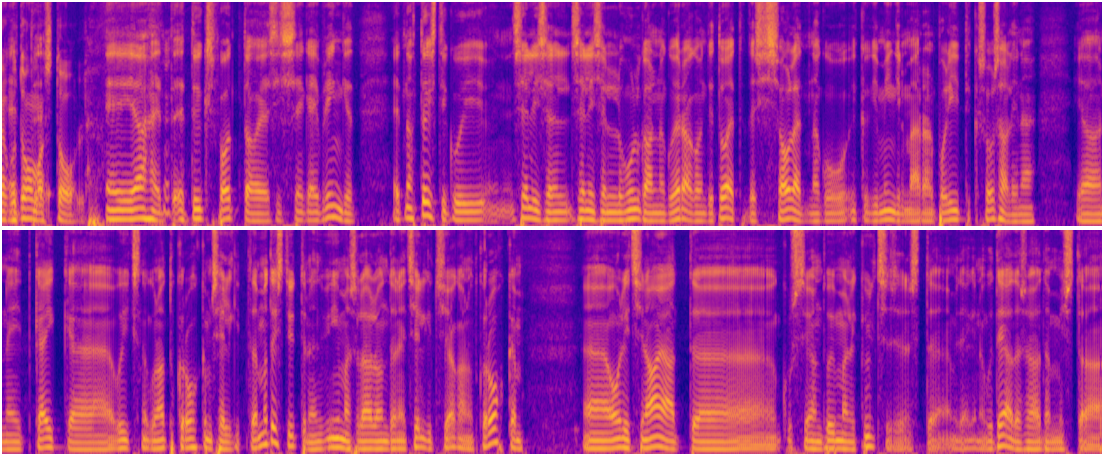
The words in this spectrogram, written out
nagu et, Toomas Tool. jah, et, et üks foto ja siis see käib ringi, et et noh, tõesti, kui sellisel, sellisel hulgal nagu erakondi toetada, siis sa oled nagu ikkagi mingil määral poliitikas osaline ja neid käike võiks nagu natuke rohkem selgitada, ma tõesti ütlen, et viimasel ajal on ta neid selgitusi jaganud ka rohkem, olid siin ajad, äh, kus ei olnud võimalik üldse sellest äh, midagi nagu teada saada, mis ta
